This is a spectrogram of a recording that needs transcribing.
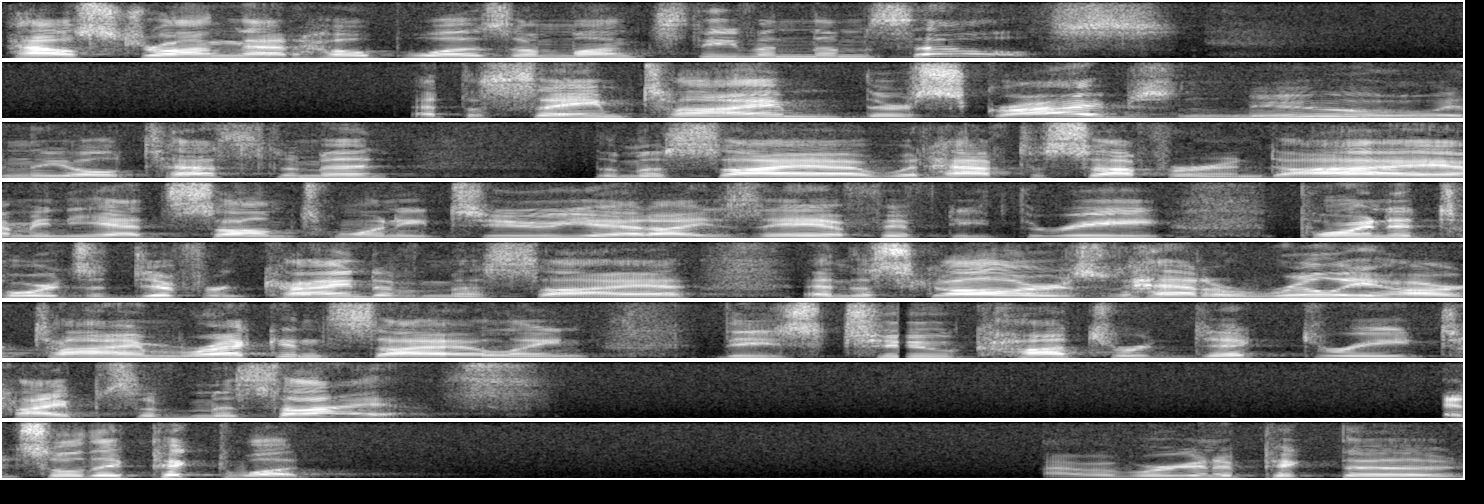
how strong that hope was amongst even themselves. At the same time, their scribes knew in the Old Testament the Messiah would have to suffer and die. I mean, you had Psalm 22, you had Isaiah 53 pointed towards a different kind of Messiah, and the scholars had a really hard time reconciling these two contradictory types of Messiahs. And so they picked one. I mean, we're going to pick the,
